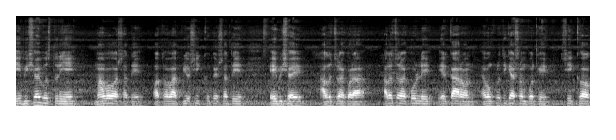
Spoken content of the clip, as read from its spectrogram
এই বিষয়বস্তু নিয়ে মা বাবার সাথে অথবা প্রিয় শিক্ষকের সাথে এই বিষয়ে আলোচনা করা, আলোচনা করলে এর কারণ এবং প্রতিকার সম্পর্কে শিক্ষক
